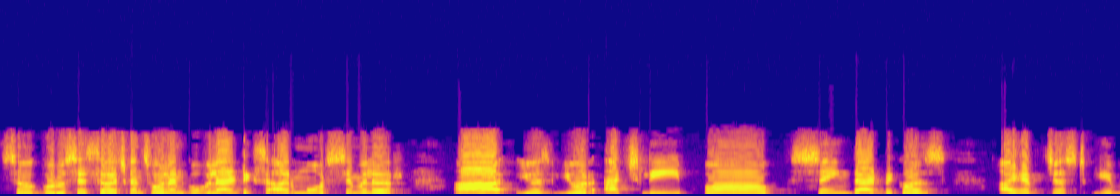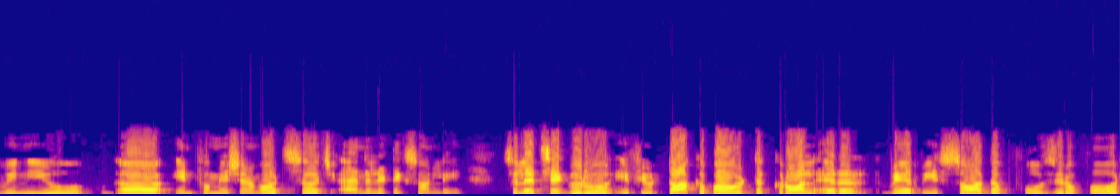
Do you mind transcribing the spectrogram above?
So Guru says Search Console and Google Analytics are more similar. Uh, you're, you're actually uh, saying that because I have just given you uh, information about Search Analytics only. So let's say Guru, if you talk about the crawl error where we saw the 404,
